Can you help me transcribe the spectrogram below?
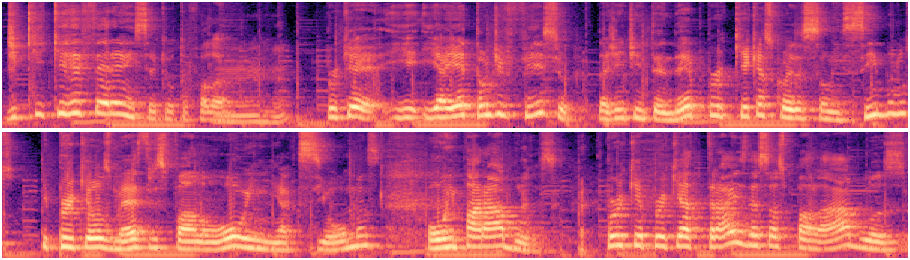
De que, que referência que eu tô falando? Uhum. Porque, e, e, aí é tão difícil da gente entender por que, que as coisas são em símbolos e por que os mestres falam ou em axiomas ou em parábolas. Por quê? Porque atrás dessas parábolas,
